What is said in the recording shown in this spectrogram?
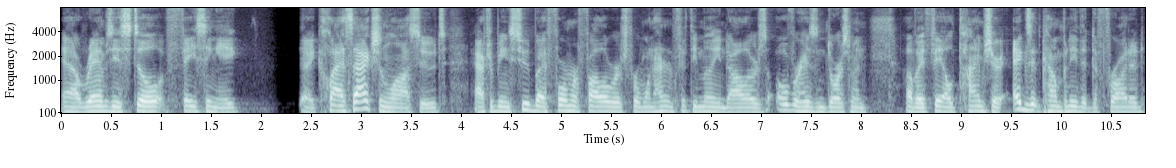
Uh, Ramsey is still facing a, a class action lawsuit after being sued by former followers for $150 million over his endorsement of a failed timeshare exit company that defrauded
